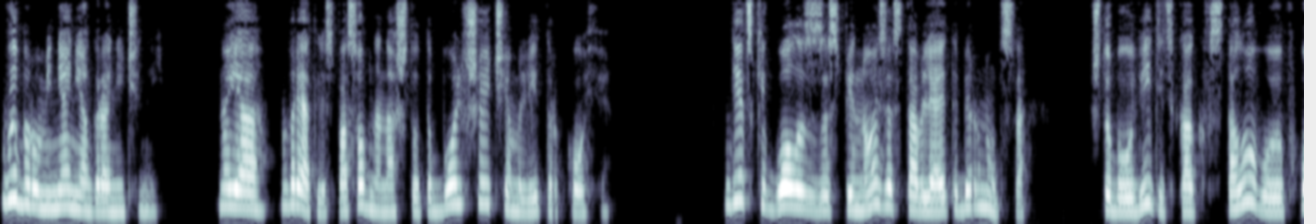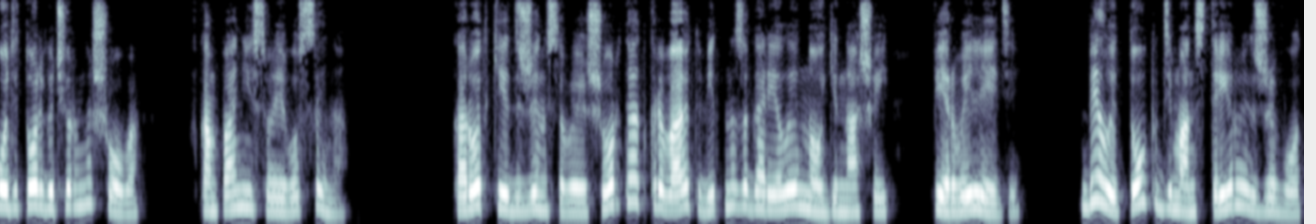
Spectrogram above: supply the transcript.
выбор у меня неограниченный. Но я вряд ли способна на что-то большее, чем литр кофе. Детский голос за спиной заставляет обернуться — чтобы увидеть, как в столовую входит Ольга Чернышова в компании своего сына. Короткие джинсовые шорты открывают вид на загорелые ноги нашей первой леди. Белый топ демонстрирует живот.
